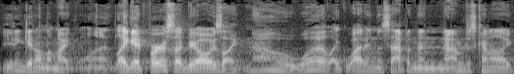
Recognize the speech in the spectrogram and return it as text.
you didn't get on the mic once? Like at first i'd be always like no what? Like why didn't this happen? Then now i'm just kind of like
